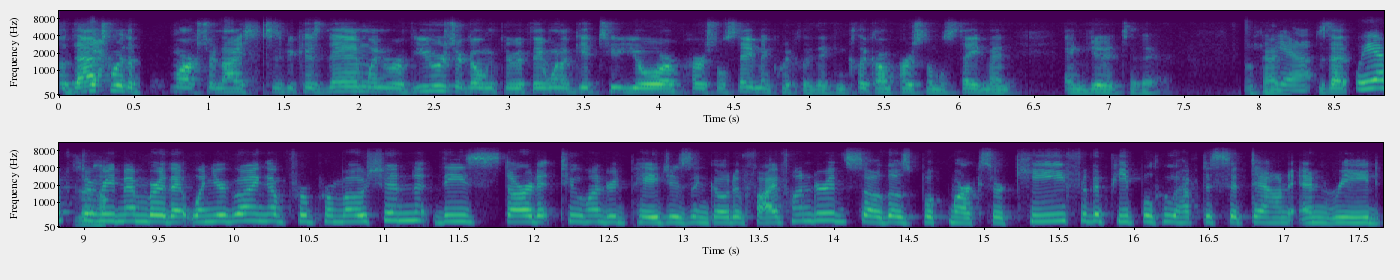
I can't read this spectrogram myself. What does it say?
So that's where the bookmarks are nice, is because then when reviewers are going through, if they want to get to your personal statement quickly, they can click on personal statement and get it to there. Okay. Yeah. Does that We have Does to that remember that when you're going up for promotion, these start at 200 pages and go to 500. So those bookmarks are key for the people who have to sit down and read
